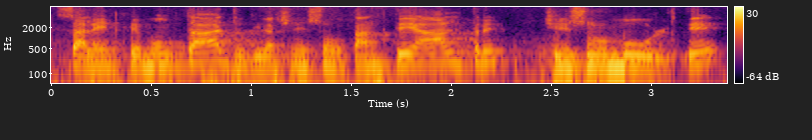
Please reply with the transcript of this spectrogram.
salette montaggio, di là ce ne sono tante altre, ce ne sono molte,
